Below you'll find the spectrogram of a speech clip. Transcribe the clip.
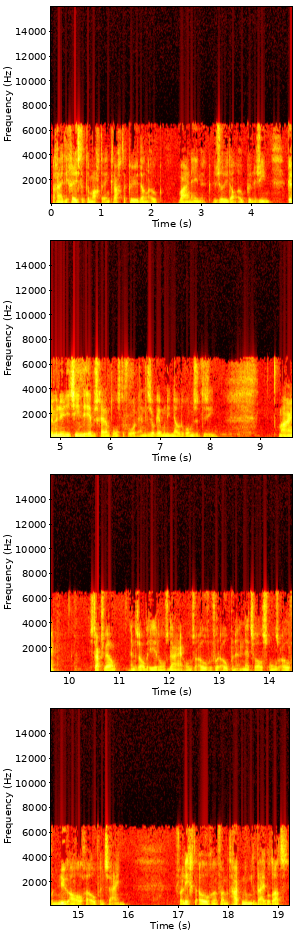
Dan ga je die geestelijke machten en krachten kun je dan ook waarnemen. Zul je dan ook kunnen zien. Kunnen we nu niet zien, de Heer beschermt ons ervoor. En het is ook helemaal niet nodig om ze te zien. Maar Straks wel. En dan zal de Heer ons daar onze ogen voor openen. Net zoals onze ogen nu al geopend zijn. Verlichte ogen van het hart noemt de Bijbel dat.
